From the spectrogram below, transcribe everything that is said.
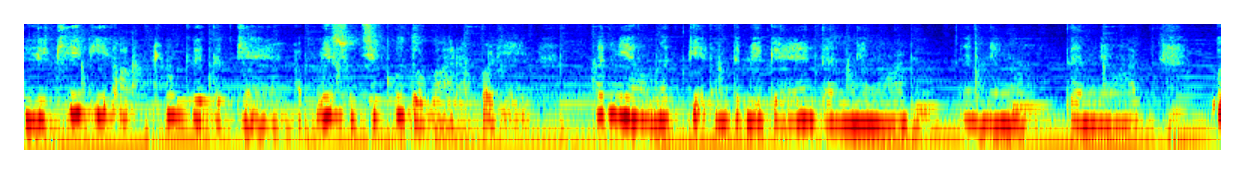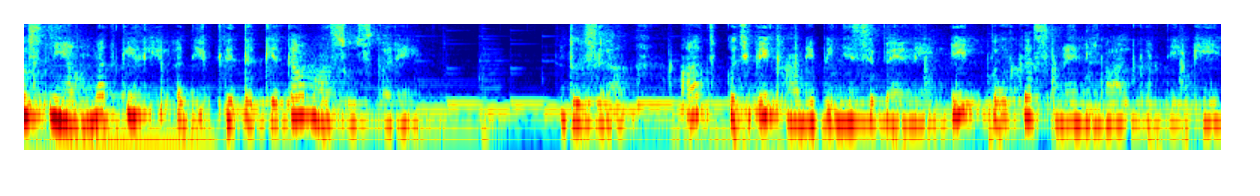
लिखे कि आप क्यों कृतज्ञ हैं? अपनी सूची को दोबारा पढ़िए। हर नियामत के अंत में कहें, धन्यवाद धन्यवाद धन्यवाद। उस नियामत के लिए अधिक कृतज्ञता महसूस करें। दूसरा, आज कुछ भी खाने पीने से पहले एक पल का समय निकाल कर देखें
